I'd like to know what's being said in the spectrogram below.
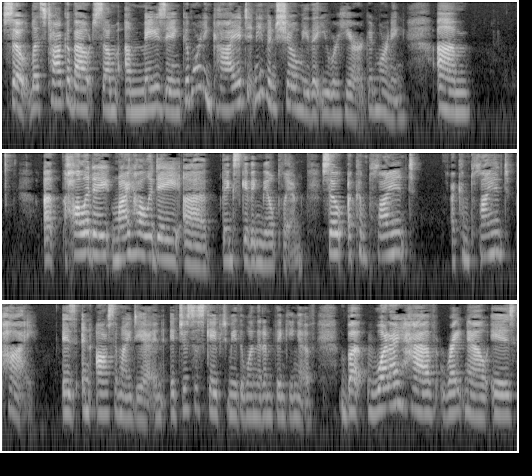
So let's talk about some amazing. Good morning, Kai. It didn't even show me that you were here. Good morning. Um, a holiday, my holiday uh, Thanksgiving meal plan. So a compliant, a compliant pie is an awesome idea and it just escaped me the one that I'm thinking of. But what I have right now is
